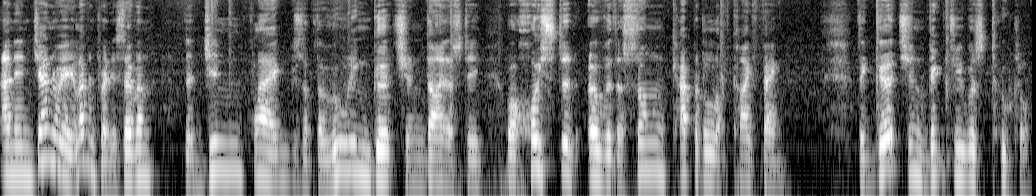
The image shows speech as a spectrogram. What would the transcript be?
and in January 1127, the Jin flags of the ruling Gurchin dynasty were hoisted over the Song capital of Kaifeng. The Gurchin victory was total.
